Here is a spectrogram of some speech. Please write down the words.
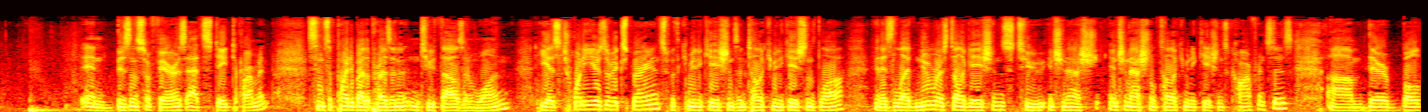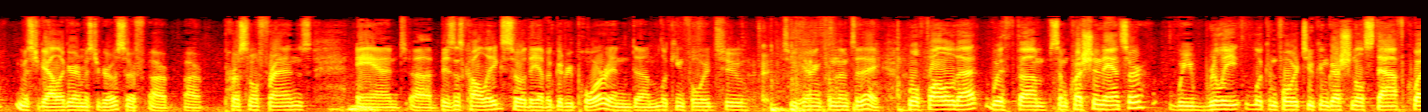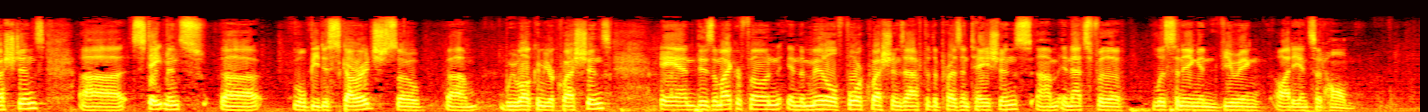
and Business Affairs at State Department since appointed by the President in 2001. He has 20 years of experience with communications and telecommunications law and has led numerous delegations to international, international telecommunications conferences. Um, they're both, Mr. Gallagher and Mr. Gross are, are, are personal friends and uh, business colleagues, so they have a good rapport, and um, looking forward to, to hearing from them today. We'll follow that with um, some question and answer. We're really looking forward to congressional staff questions. Uh, statements uh, will be discouraged, so um, we welcome your questions. And there's a microphone in the middle for questions after the presentations, um, and that's for the listening and viewing audience at home.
